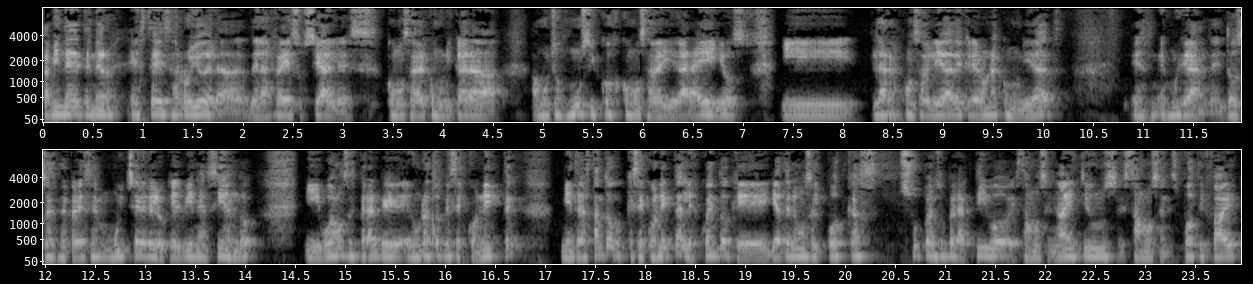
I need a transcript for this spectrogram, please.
también debe tener este desarrollo de, la, de las redes sociales, cómo saber comunicar a, muchos músicos, cómo saber llegar a ellos y la responsabilidad de crear una comunidad es, es, muy grande. Entonces me parece muy chévere lo que él viene haciendo y vamos a esperar que en un rato que se conecte. Mientras tanto que se conecta, les cuento que ya tenemos el podcast súper, súper activo. Estamos en iTunes, estamos en Spotify.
